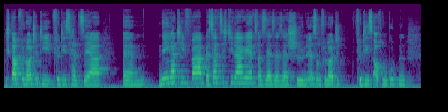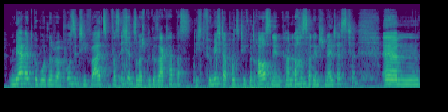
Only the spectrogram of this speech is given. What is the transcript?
ich glaube für Leute, die, für die es halt sehr ähm, negativ war, bessert sich die Lage jetzt, was sehr, sehr, sehr schön ist und für Leute, für die es auch einen guten Mehrwert geboten hat oder positiv war, als was ich jetzt zum Beispiel gesagt habe, was ich für mich da positiv mit rausnehmen kann, außer den Schnelltest, ähm,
